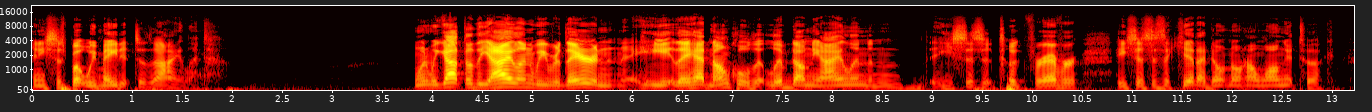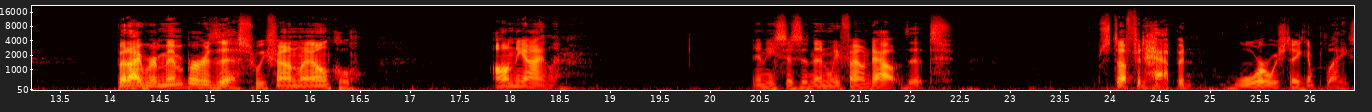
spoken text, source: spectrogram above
And he says, But we made it to the island. When we got to the island, we were there, and he, they had an uncle that lived on the island, and he says it took forever he says, As a kid, I don't know how long it took, but I remember this. We found my uncle on the island. And he says, And then we found out that stuff had happened, war was taking place,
